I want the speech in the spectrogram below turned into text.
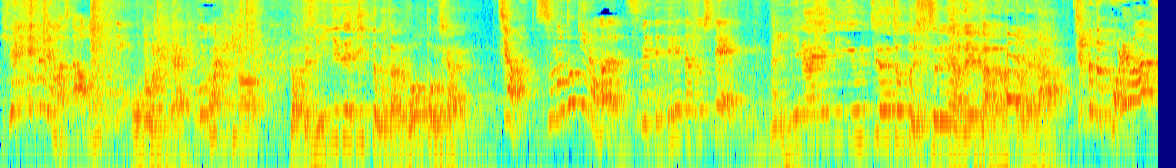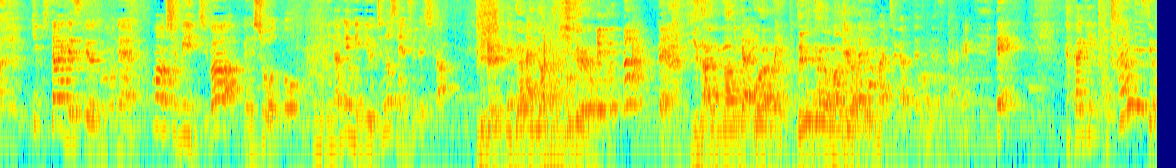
左で打ってました？本当に？主にね、主に。うん、だって右でヒット打ったの6本しかない。じゃあその時のが全てデータとして右投げ右打ちはちょっと失礼なデータだなこれな。ちょっとこれは聞きたいですけれどもね、まあ、守備位置はえーショート右投げ右打ちの選手でした。いや 左なんて聞けよで左なんて左。これデータが間違ってる。データが間違ってるんですからね。で高木こっからですよ。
